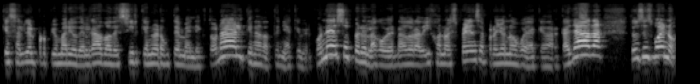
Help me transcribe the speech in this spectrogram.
que salió el propio Mario Delgado a decir que no era un tema electoral, que nada tenía que ver con eso, pero la gobernadora dijo, no, espérense, pero yo no voy a quedar callada. Entonces, bueno,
